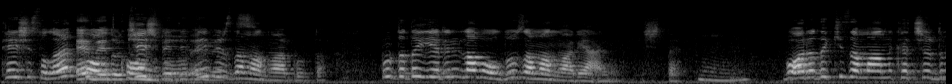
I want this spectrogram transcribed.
teşhis olarak Evet, konduğu, konduğu, keşfedildiği bir evet. zaman var burada. Burada da yerin lav olduğu zaman var yani işte. Hmm. Bu aradaki zamanı kaçırdım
